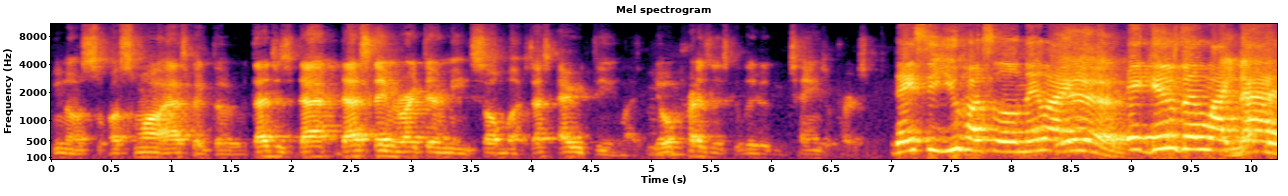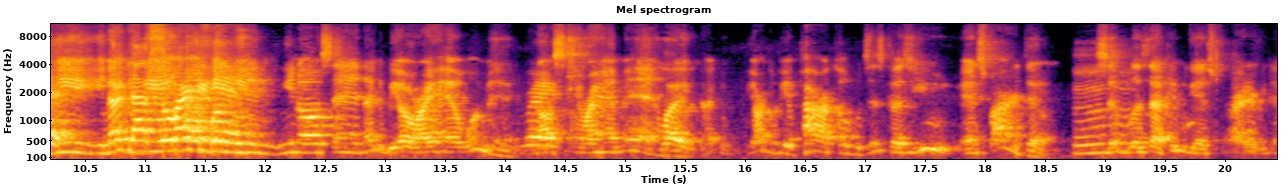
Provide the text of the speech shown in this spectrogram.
you know a small aspect of it. That just that that statement right there means so much. That's everything. Like your Mhm. presence could literally change a person. they see you hustle and they like yeah. it gives them like and that. that, could be, and that could that be your motherfucking, you know what I'm saying? That could be your right hand woman. You know I'm Right. saying? Right hand man. Like, that could, y'all could be a power couple just because you inspired them. Mhm. Simple as that. People get inspired every day.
